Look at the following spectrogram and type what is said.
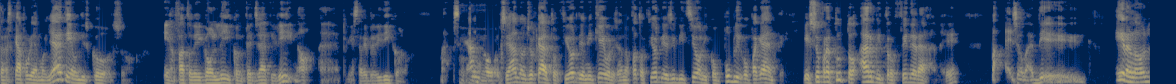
tra scapoli ammogliati è un discorso e hanno fatto dei gol lì, conteggiati lì, no, eh, perché sarebbe ridicolo. Ma se hanno, se hanno, giocato fior di amichevoli, se hanno fatto fior di esibizioni con pubblico pagante e soprattutto arbitro federale, ma insomma, di, erano,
